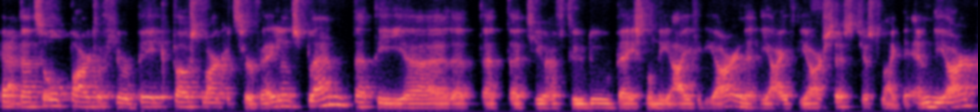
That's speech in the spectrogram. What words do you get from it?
yeah, that's all part of your big post-market surveillance plan that the uh, that, that that you have to do based on the IVDR, and then the IVDR says just like the MDR,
